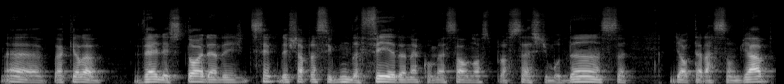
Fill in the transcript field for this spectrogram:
né? aquela velha história né? a gente sempre deixar para segunda-feira, né? começar o nosso processo de mudança, de alteração de hábito,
